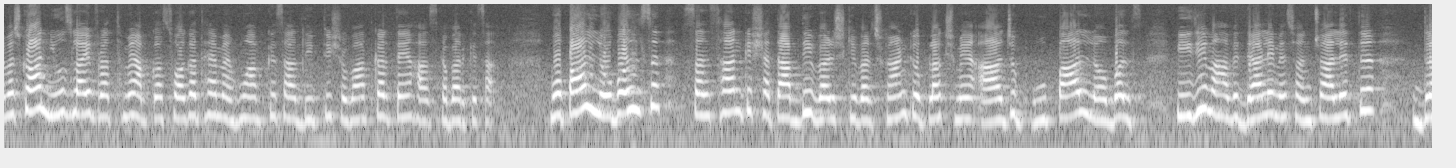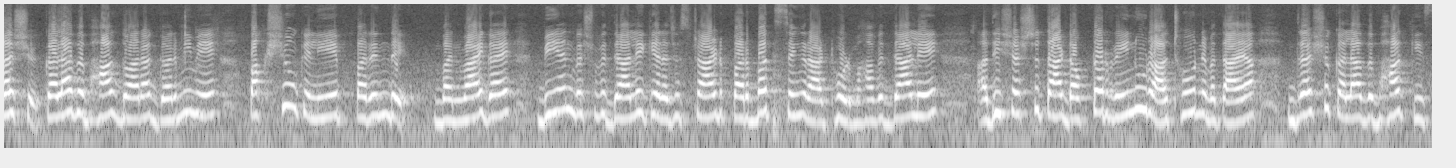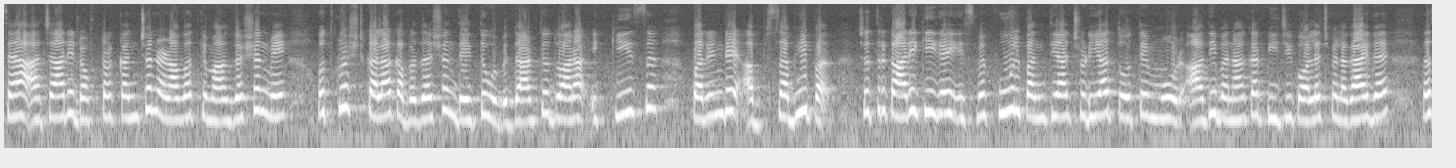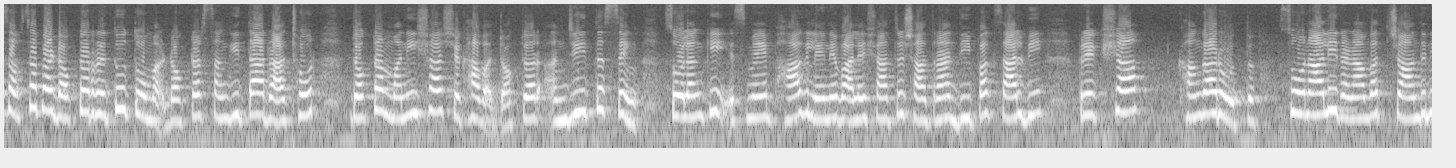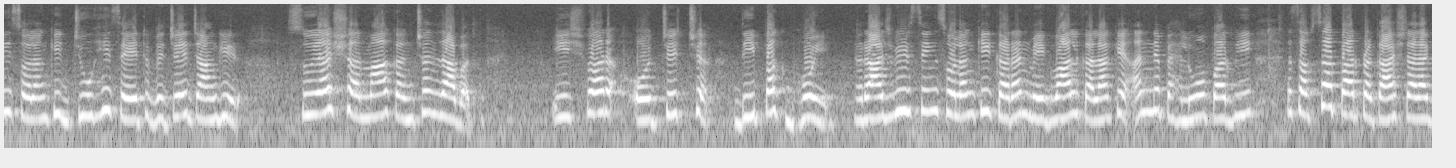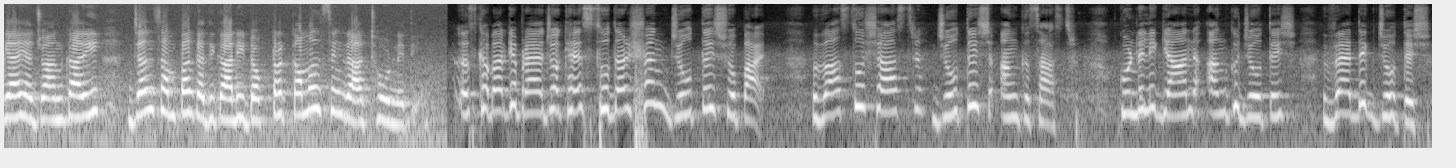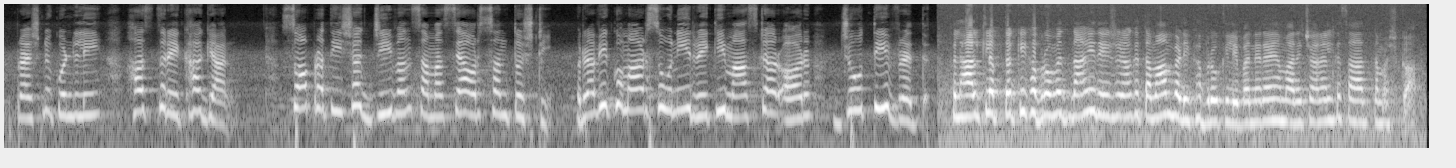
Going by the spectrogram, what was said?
नमस्कार, news live रथ में आपका स्वागत है। मैं हूँ आपके साथ दीप्ति शुरुआत करते हैं खास खबर के साथ। भोपाल नोबल्स संस्थान के शताब्दी वर्ष की वर्षगांठ के उपलक्ष्य में आज भोपाल नोबल्स पीजी महाविद्यालय में संचालित दृश्य कला विभाग द्वारा गर्मी में पक्षियों के लिए परिंदे बनवाए गए। बीएन विश्वविद्यालय के रजिस्ट्रार्ड परबत सिंह राठौड़ महाविद्यालय अधिष्ठता डॉक्टर रेणु राठौर ने बताया, दृश्य कला विभाग की सह आचार्य डॉक्टर कंचन रावत के मार्गदर्शन में उत्कृष्ट कला का प्रदर्शन देते हुए विद्यार्थियों द्वारा 21 परिंदे अब सभी पर चित्रकारी की गई। इसमें फूल पंतियाँ चुड़िया, तोते, मोर आदि बनाकर पीजी कॉलेज में लगाए गए। इस अवसर पर doctor Ritu Tomar doctor Sangeeta Rathore, doctor Manisha Shekhawat, doctor Anjeet Singh Solanki इसमें भाग लेने वाले छात्र छात्राएँ दीपक सालवी, प्रेक्षा खंगारोत, सोनाली रणावत, चांदनी सोलंकी, जूही सेठ, विजय जांगीर सुयश शर्मा, कंचन रावत ईश्वर ओचिच दीपक भोई, राजवीर सिंह सोलंकी करण मेघवाल कला के अन्य पहलुओं पर भी इस अवसर पर प्रकाश डाला गया। यह जानकारी जनसंपर्क अधिकारी डॉक्टर कमल सिंह राठौड़ ने दी। इस खबर के प्रायोजक है सुदर्शन ज्योतिष उपाय, वास्तुशास्त्र ज्योतिष अंक शास्त्र कुंडली ज्ञान अंक ज्योतिष, वैदिक ज्योतिष, प्रश्न कुंडली, हस्तरेखा ज्ञान, सौ प्रतिशत जीवन समस्या और संतुष्टि। रवि कुमार सोनी, रेकी मास्टर और ज्योति वृद्ध। फ़िलहाल के अब तक की खबरों में इतना ही। देश दुनिया के तमाम बड़ी खबरों के लिए बने रहे हमारे चैनल के साथ। नमस्कार।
